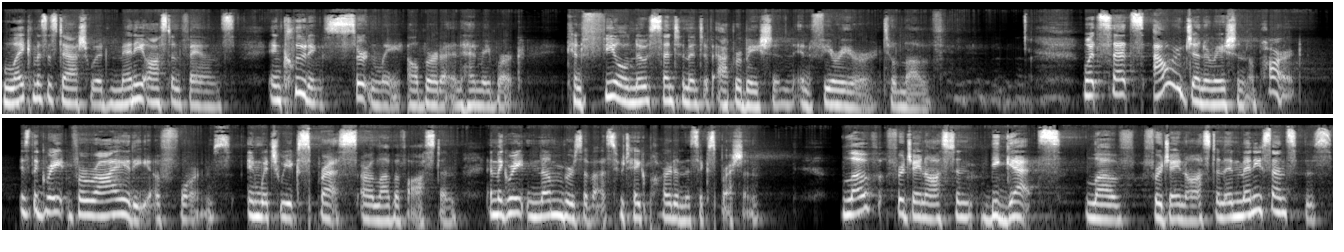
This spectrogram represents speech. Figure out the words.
Like Mrs. Dashwood, many Austen fans, including certainly Alberta and Henry Burke, can feel no sentiment of approbation inferior to love. What sets our generation apart is the great variety of forms in which we express our love of Austen and the great numbers of us who take part in this expression. Love for Jane Austen begets love for Jane Austen in many senses.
